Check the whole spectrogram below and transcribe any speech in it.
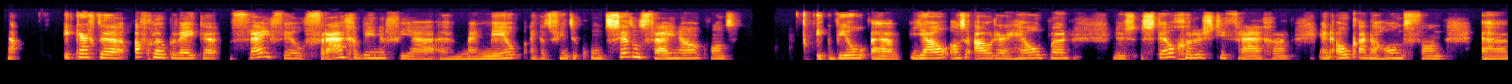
Nou, ik krijg de afgelopen weken vrij veel vragen binnen via uh, mijn mail. En dat vind ik ontzettend fijn ook, want ik wil uh, jou als ouder helpen. Dus stel gerust je vragen. En ook aan de hand van uh,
